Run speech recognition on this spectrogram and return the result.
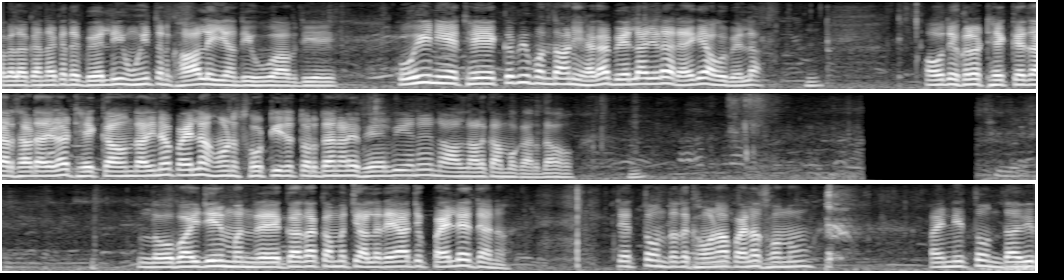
ਅਗਲਾ ਕਹਿੰਦਾ ਕਿਤੇ ਬੇਲੀ ਉਹੀ ਤਨਖਾਹ ਲਈ ਜਾਂਦੀ ਹੋਊ ਆਪਦੀ ਇਹ। ਕੋਈ ਨਹੀਂ, ਇੱਥੇ ਇੱਕ ਵੀ ਬੰਦਾ ਨਹੀਂ ਹੈਗਾ, ਬੇਲਾ ਜਿਹੜਾ ਰਹਿ ਗਿਆ ਉਹ ਬੇਲਾ। ਉਹ ਦੇਖ ਲਓ ਠੇਕੇਦਾਰ ਸਾਡਾ ਜਿਹੜਾ ਠੇਕਾ ਹੁੰਦਾ ਸੀ ਨਾ, ਪਹਿਲਾਂ ਹੁਣ ਸੋਟੀ ਤੇ ਤੁਰਦਾ, ਨਾਲੇ ਫੇਰ ਵੀ ਇਹਨੇ ਨਾਲ ਨਾਲ ਕੰਮ ਕਰਦਾ ਉਹ। ਲੋ ਬਾਈ ਜੀ, ਮਨਰੇਗਾ ਦਾ ਕੰਮ ਚੱਲ ਰਿਹਾ ਅੱਜ ਪਹਿਲੇ ਦਿਨ। ਤੇ ਧੁੰਦ ਦਿਖਾਉਣਾ ਪਹਿਲਾਂ ਤੁਹਾਨੂੰ। ਇੰਨੀ ਧੁੰਦ ਆ ਵੀ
